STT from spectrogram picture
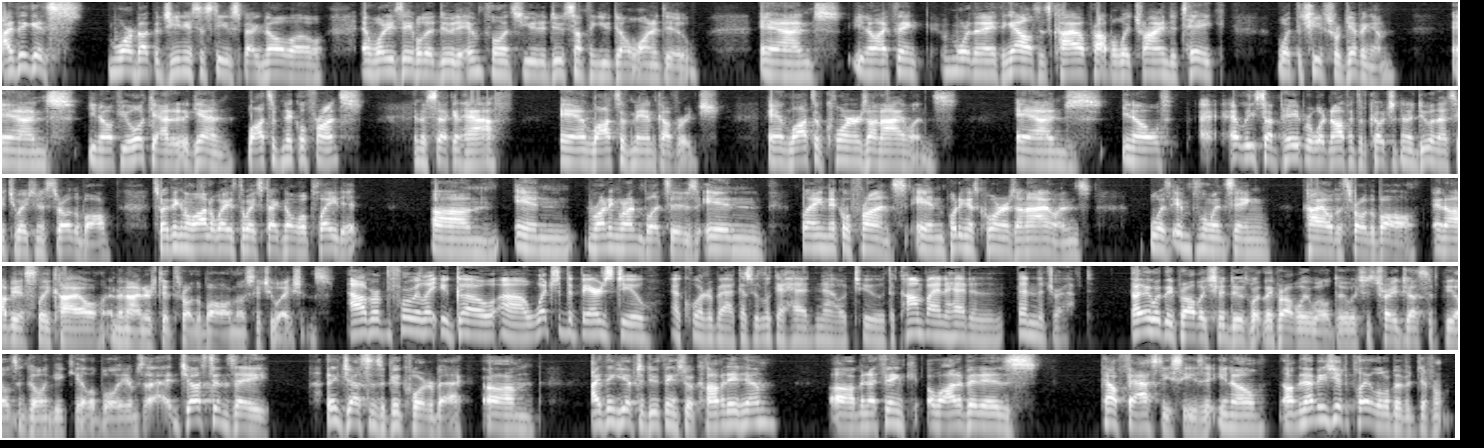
I think it's more about the genius of Steve Spagnuolo and what he's able to do to influence you to do something you don't want to do. And, you know, I think more than anything else, it's Kyle probably trying to take what the Chiefs were giving him. And, you know, if you look at it again, lots of nickel fronts in the second half and lots of man coverage. and lots of corners on islands. And, you know, at least on paper, what an offensive coach is going to do in that situation is throw the ball. So I think in a lot of ways, the way Spagnuolo played it, um, in running run blitzes, in playing nickel fronts, and putting his corners on islands, was influencing Kyle to throw the ball. And obviously, Kyle and the Niners did throw the ball in those situations. Albert, before we let you go, uh, what should the Bears do at quarterback as we look ahead now to the combine ahead and then the draft? I think what they probably should do is what they probably will do, which is trade Justin Fields and go and get Caleb Williams. Justin's a, I think Justin's a good quarterback. Um, I think you have to do things to accommodate him, um, and I think a lot of it is how fast he sees it. You know, um, and that means you have to play a little bit of a different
